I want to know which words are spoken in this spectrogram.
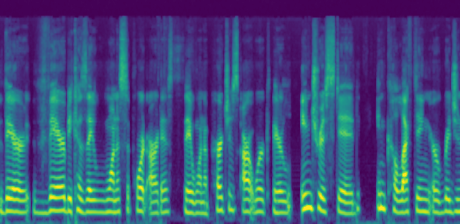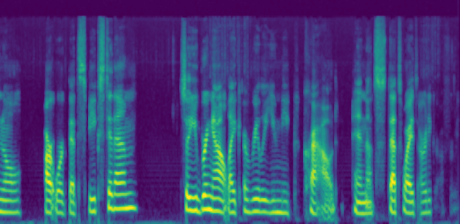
They're there because they want to support artists. They want to purchase artwork. They're interested in collecting original artwork that speaks to them. So you bring out like a really unique crowd, and that's that's why it's ArtiGras for me.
